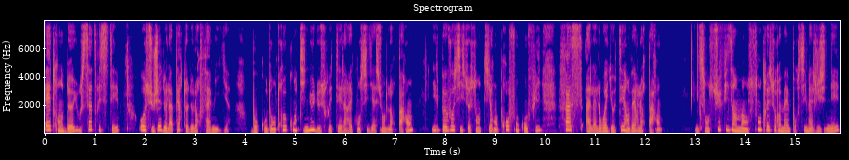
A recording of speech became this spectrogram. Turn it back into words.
être en deuil ou s'attrister au sujet de la perte de leur famille. Beaucoup d'entre eux continuent de souhaiter la réconciliation de leurs parents. Ils peuvent aussi se sentir en profond conflit face à la loyauté envers leurs parents. Ils sont suffisamment centrés sur eux-mêmes pour s'imaginer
